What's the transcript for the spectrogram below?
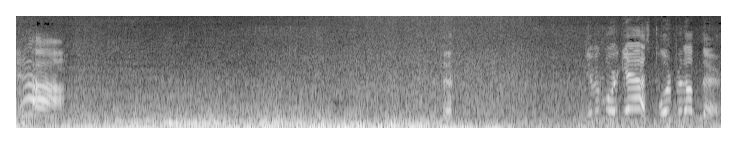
Yeah. gas. Blurp it up there.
